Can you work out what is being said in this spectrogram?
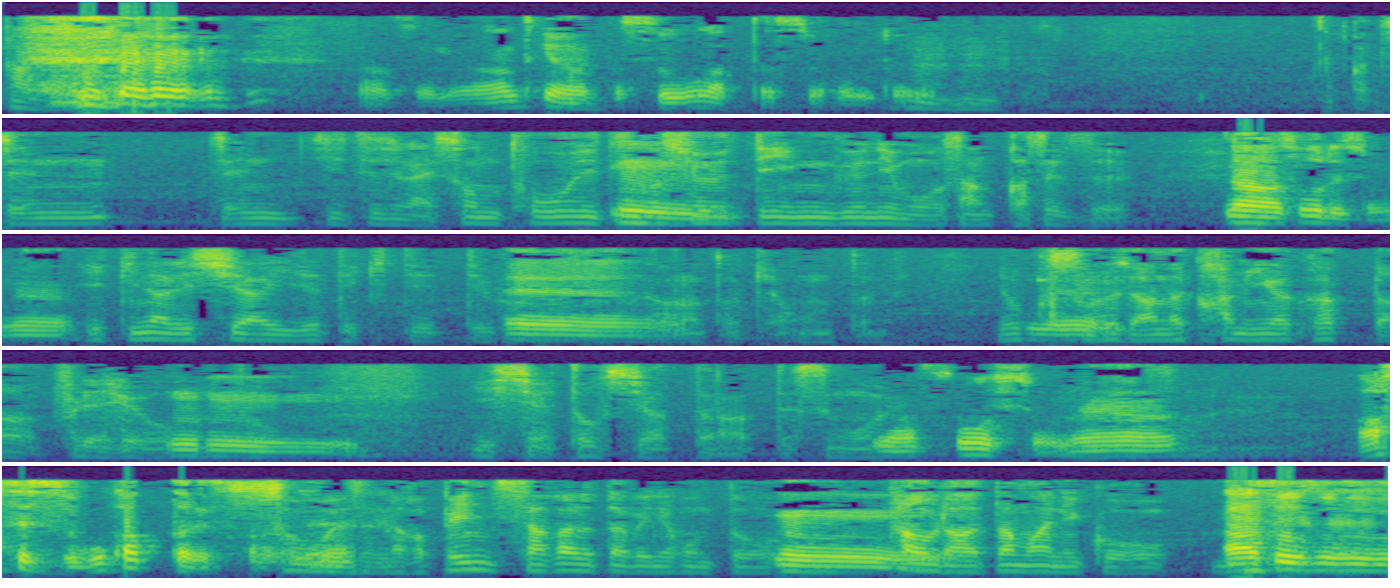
はい。なんですよね。あの時はやっぱすごかったですよ、本当に。うんうんなんか前、前日じゃない、その当日のシューティングにも参加せず、ああ、そうですよね。いきなり試合出てきてっていうか、ええあの時は本当に。よくそれであんな神がかったプレーを、うん。一試合通しちゃったなってすごい。いや、そうですよね。汗すごかったですからね。そうですね。なんかベンチ下がるたびに本当、うんタオル頭にこう、あ、そうそうそうそ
